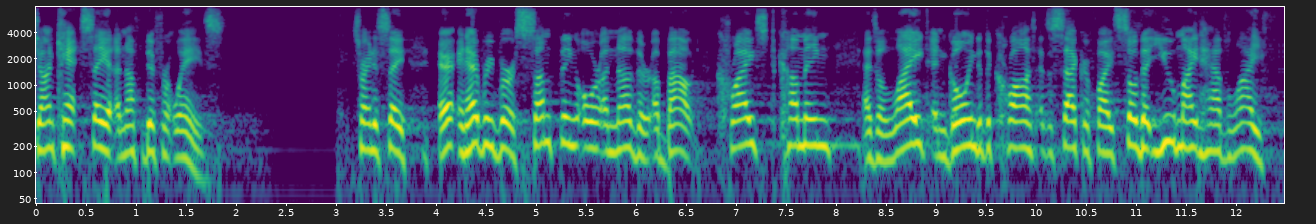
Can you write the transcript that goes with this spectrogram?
John can't say it enough different ways. He's trying to say in every verse something or another about Christ coming as a light and going to the cross as a sacrifice so that you might have life.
